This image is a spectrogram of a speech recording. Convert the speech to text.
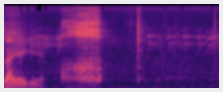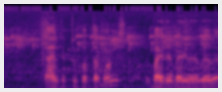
যাই গিয়ে। একটু কথা কোন বাইরে বাইরে বাইরে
